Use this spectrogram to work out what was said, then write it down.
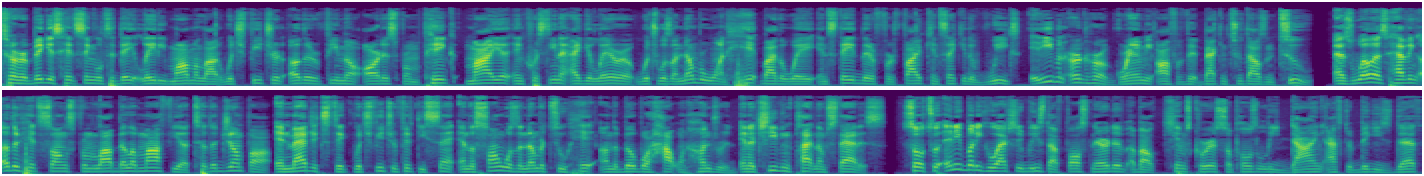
To her biggest hit single to date, Lady Marmalade, which featured other female artists from Pink, Mya, and Christina Aguilera, which was a number one hit, by the way, and stayed there for five consecutive weeks. It even earned her a Grammy off of it back in 2002 as well as having other hit songs from La Bella Mafia to The Jump Off and Magic Stick, which featured 50 Cent, and the song was a number two hit on the Billboard Hot 100 and achieving platinum status. So, to anybody who actually believes that false narrative about Kim's career supposedly dying after Biggie's death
